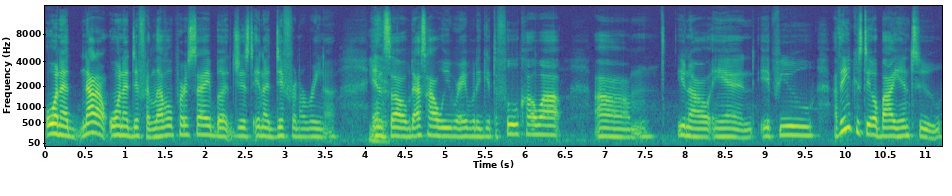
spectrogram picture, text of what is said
on a not on a different level per se, but just in a different arena. Yeah. And so that's how we were able to get the food co-op. Um, you know, and if you, I think you can still buy into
